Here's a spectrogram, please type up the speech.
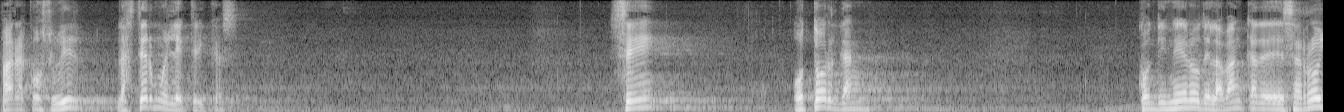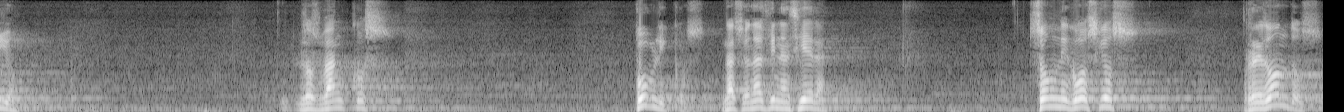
para construir las termoeléctricas se otorgan con dinero de la banca de desarrollo. Los bancos públicos, Nacional Financiera, son negocios redondos.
